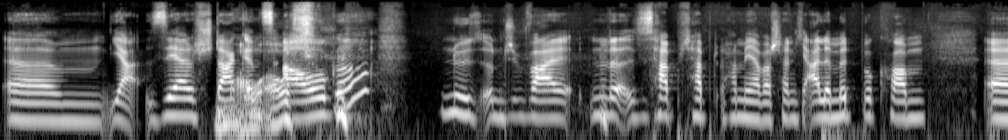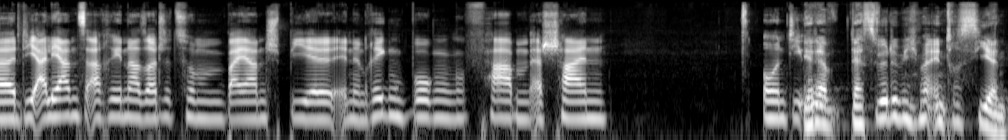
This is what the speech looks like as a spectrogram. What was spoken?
ähm, ja, sehr stark Mau ins. Auge. Nö, und weil, ne, das hab, hab, haben ja wahrscheinlich alle mitbekommen, äh, die Allianz Arena sollte zum Bayern-Spiel in den Regenbogenfarben erscheinen. Und die ja, da, das würde mich mal interessieren.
